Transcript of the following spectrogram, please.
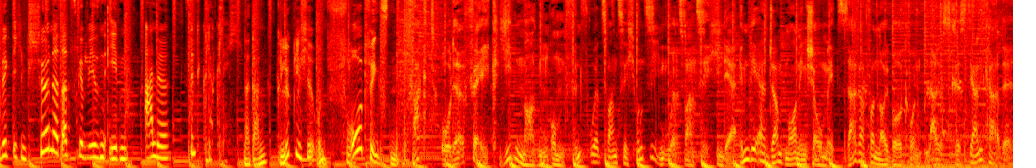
wirklich ein schöner Satz gewesen. Eben alle sind glücklich. Na dann, glückliche und frohe Pfingsten. Fakt oder Fake? Jeden Morgen um 5.20 Uhr und 7.20 Uhr in der MDR Jump Morning Show mit Sarah von Neuburg und Lars Christian Kade.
